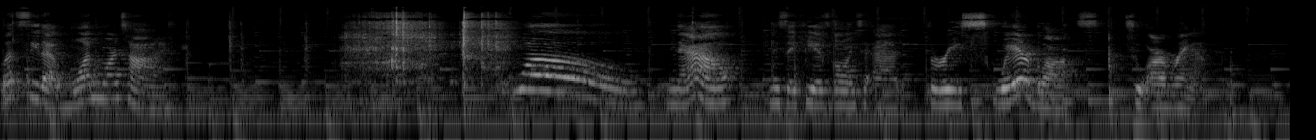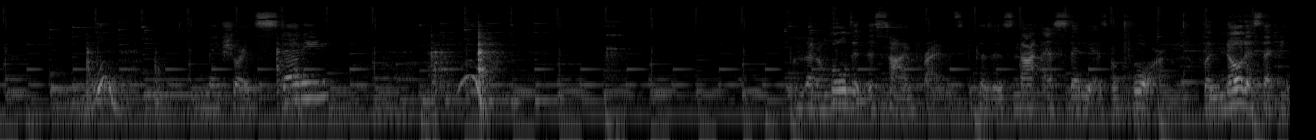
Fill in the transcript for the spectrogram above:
Let's see that one more time. Whoa! Now, Miss Akia is going to add three square blocks to our ramp. Ooh. Make sure it's steady. Ooh. I'm gonna hold it this time, friends, because it's not as steady as before. But notice that the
